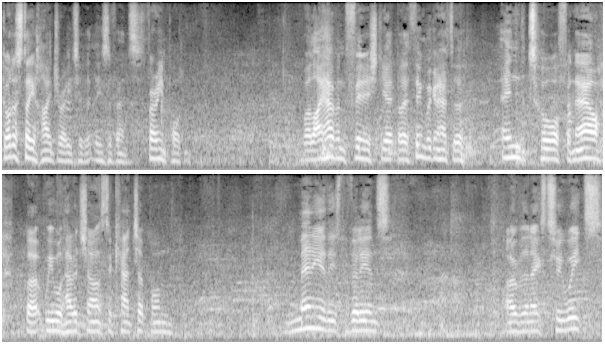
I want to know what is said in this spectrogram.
Got to stay hydrated at these events. Very important. Well, I haven't finished yet, but I think we're going to have to end the tour for now. But we will have a chance to catch up on many of these pavilions over the next two weeks.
